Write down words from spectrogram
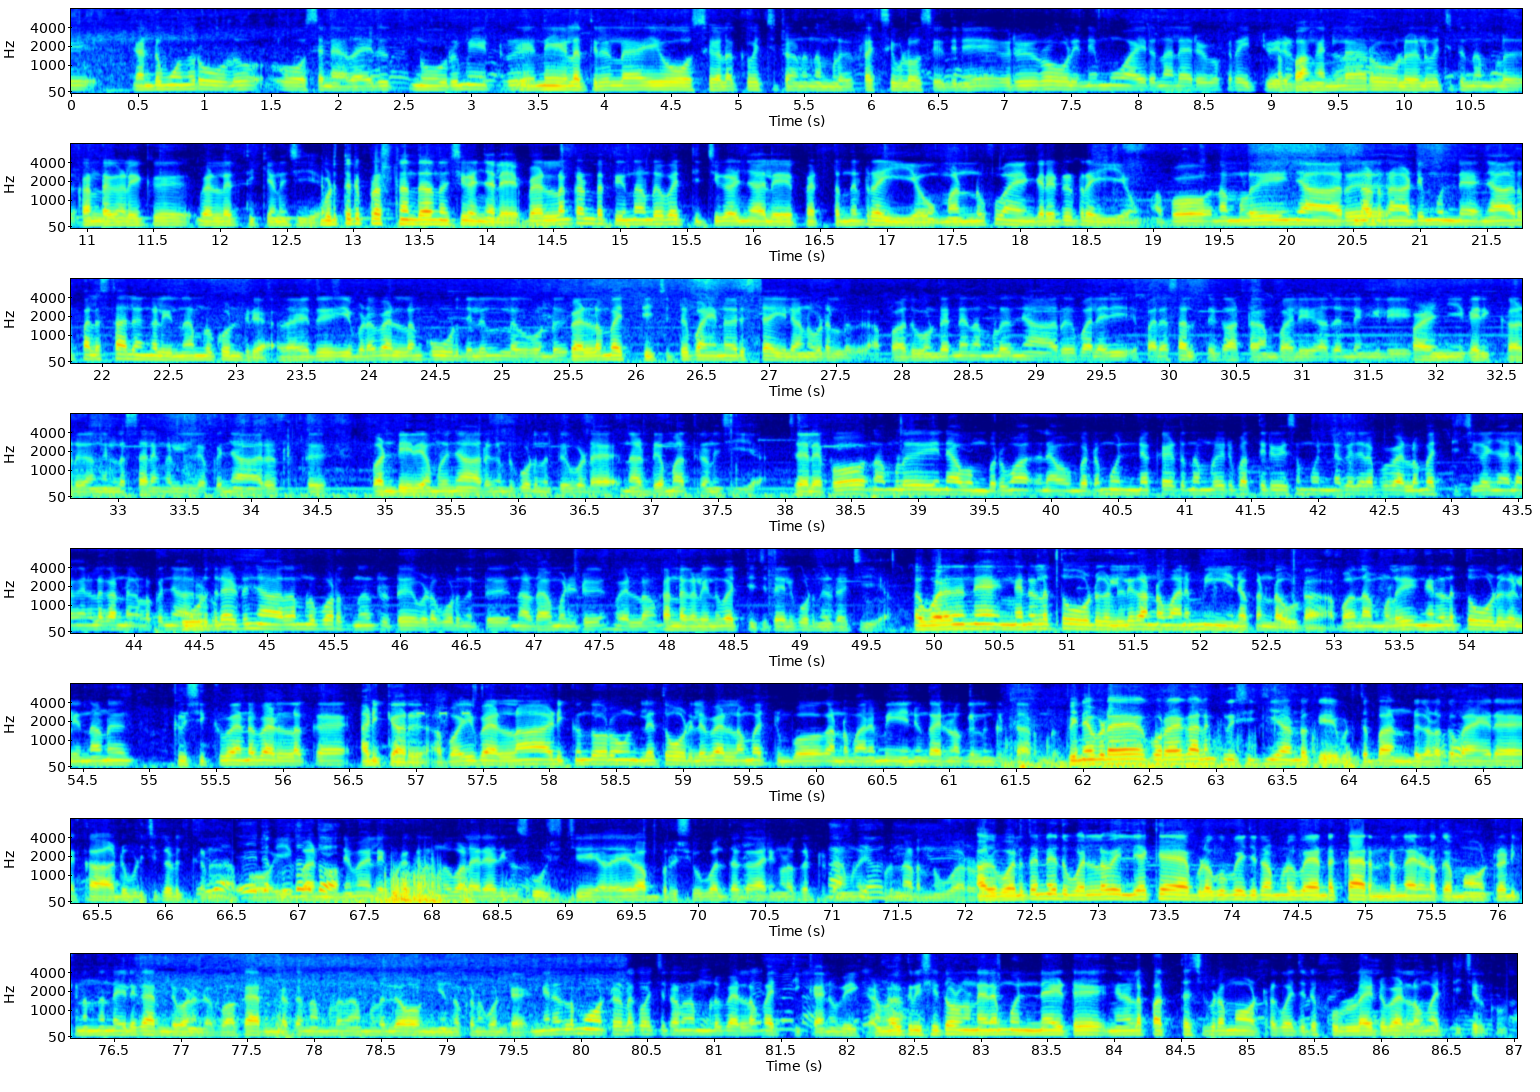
രണ്ട് മൂന്ന് റോൾ ഓസ് തന്നെ അതായത് നൂറ് മീറ്റർ നീളത്തിലുള്ള ഈ ഓസുകളൊക്കെ വെച്ചിട്ടാണ് നമ്മൾ ഫ്ലെക്സിബിൾ ഓസ്. ഇതിന് ഒരു റോളിന് മൂവായിരം നാലായിരം രൂപ ഒക്കെ റേറ്റ് വരും. അപ്പോൾ അങ്ങനെയുള്ള റോളുകൾ വെച്ചിട്ട് നമ്മൾ കണ്ടങ്ങളിലേക്ക് വെള്ളം എത്തിക്കുകയാണ് ചെയ്യുക. ഇവിടുത്തെ ഒരു പ്രശ്നം എന്താണെന്ന് വെച്ച് കഴിഞ്ഞാൽ വെള്ളം കണ്ടെത്തി നിന്നാണ്ട് വറ്റിച്ച് കഴിഞ്ഞാൽ പെട്ടെന്ന് ഡ്രൈ ആവും. മണ്ണ് ഭയങ്കരമായിട്ട് ഡ്രൈ ആവും. അപ്പോൾ നമ്മൾ ഈ ഞാറ് നടനാട്ടി മുന്നേ ഞാറ് പല സ്ഥലങ്ങളിൽ നിന്ന് നമ്മൾ കൊണ്ടുവരിക. അതായത് ഇവിടെ വെള്ളം കൂടുതലുള്ളത് കൊണ്ട് വെള്ളം വറ്റിച്ചിട്ട് പണിയുന്ന ഒരു സ്റ്റൈലാണ് ഇവിടെ ഉള്ളത്. അപ്പോൾ അതുകൊണ്ട് തന്നെ നമ്മൾ ഞാറ് പല പല സ്ഥലത്ത് കാട്ടാമ്പാൽ അതല്ലെങ്കിൽ പഴഞ്ഞി കരിക്കാട് അങ്ങനെയുള്ള സ്ഥലങ്ങളിലൊക്കെ ഞാറിട്ടിട്ട് വണ്ടിയിൽ നമ്മൾ ഞാറ് കണ്ട് കൊടുത്തിട്ട് ഇവിടെ നടുക മാത്രമാണ് ചെയ്യുക. ചിലപ്പോൾ നമ്മൾ ഈ നവംബർ നവംബറിന്റെ നവംബറിന്റെ മുന്നൊക്കെ ആയിട്ട് നമ്മൾ ഒരു പത്ത് ഇരുപത് ദിവസം മുന്നൊക്കെ ചിലപ്പോൾ വെള്ളം വറ്റിച്ച് കഴിഞ്ഞാൽ അങ്ങനെയുള്ള കണ്ടങ്ങളൊക്കെ ഞാറ് കൂടുതലായിട്ട് ഞാറ് നമ്മൾ പുറത്തുനിന്ന് ഇട്ടിട്ട് ഇവിടെ കൊടുത്തിട്ട് നടാൻ വേണ്ടിയിട്ട് വെള്ളം കണ്ടങ്ങളിൽ നിന്ന് വറ്റിച്ചിട്ട് അതിൽ കൊടുത്തിട്ട് ചെയ്യുക. അതുപോലെ തന്നെ ഇങ്ങനെയുള്ള തോടുകളിൽ കണ്ടമാനം മീനൊക്കെ ഉണ്ടാവും കേട്ടോ അപ്പോൾ നമ്മൾ ഇങ്ങനെയുള്ള തോടുകളിൽ നിന്നാണ് കൃഷിക്ക് വേണ്ട വെള്ളമൊക്കെ അടിക്കാറ്. അപ്പോൾ ഈ വെള്ളം അടിക്കും തോറും ഇതിലെ തോടിലെ വെള്ളം വറ്റുമ്പോൾ കണ്ടമാനം മീനും കാര്യങ്ങളൊക്കെ നിന്ന് കിട്ടാറുണ്ട്. പിന്നെ ഇവിടെ കുറേ കാലം കൃഷി ചെയ്യാണ്ടൊക്കെ ഇവിടുത്തെ ബണ്ടുകളൊക്കെ ഭയങ്കര കാട് പിടിച്ച് കിടക്കണം. അപ്പോൾ ഈ ബണ്ടിന്റെ മേലെ കൂടെ നമ്മൾ വളരെയധികം സൂക്ഷിച്ച് അതായത് റബ്ബർ ഷൂ പോലത്തെ കാര്യങ്ങളൊക്കെ ഇട്ടിട്ട് നമ്മൾ എപ്പോഴും നടന്നു പോകാറുണ്ട്. അതുപോലെ തന്നെ ഇതുപോലുള്ള വലിയ കേബിളൊക്കെ ഉപയോഗിച്ചിട്ട് നമ്മൾ വേണ്ട കറണ്ടും കാര്യങ്ങളൊക്കെ മോട്ടർ അടിക്കണം എന്നുണ്ടെങ്കിൽ കറണ്ട് വേണമല്ലോ. അപ്പോൾ ആ കറണ്ടൊക്കെ നമ്മൾ നമ്മൾ ലോങ്ങിൽ നിന്നൊക്കെയാണ് കൊണ്ടുപോകുക ഇങ്ങനെയുള്ള മോട്ടറുകളൊക്കെ വെച്ചിട്ടാണ് നമ്മൾ വെള്ളം വറ്റിക്കാൻ ഉപയോഗിക്കുക നമ്മൾ കൃഷി തുടങ്ങുന്നതിന് മുന്നായിട്ട് ഇങ്ങനെയുള്ള പത്തച്ചുപിട മോട്ടറൊക്കെ വെച്ചിട്ട് ഫുള്ളായിട്ട് വെള്ളം വറ്റിച്ചെടുക്കും.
